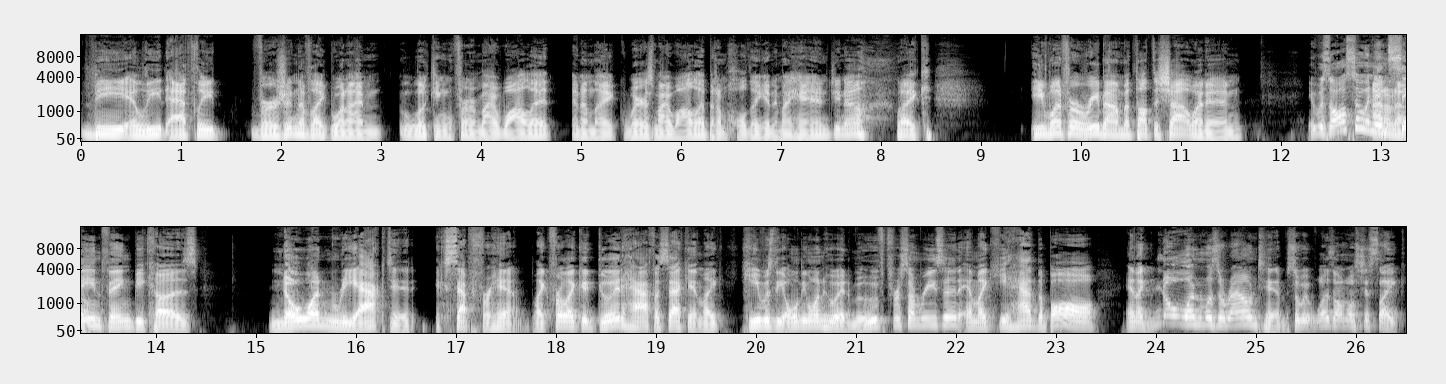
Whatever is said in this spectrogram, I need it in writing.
the elite athlete version of like when I'm looking for my wallet and I'm like, "Where's my wallet?" But I'm holding it in my hand. You know, like he went for a rebound, but thought the shot went in. It was also an I don't know. insane thing because no one reacted except for him. Like for like a good half a second, like he was the only one who had moved for some reason, and like he had the ball, and like no one was around him. So it was almost just like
